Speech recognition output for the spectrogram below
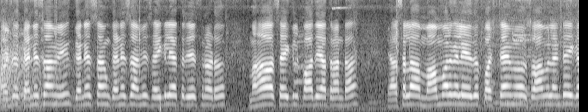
ఫస్ట్ గణేష్ స్వామి గణేష్ స్వామి గణేష్ స్వామి సైకిల్ యాత్ర చేస్తున్నాడు. మహా సైకిల్ పాదయాత్ర అంట. అసలు మామూలుగా లేదు ఫస్ట్ టైం స్వాములు అంటే ఇక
